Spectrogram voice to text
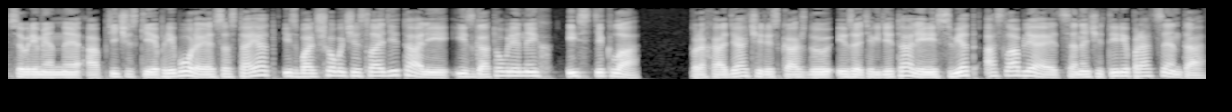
Современные оптические приборы состоят из большого числа деталей, изготовленных из стекла. Проходя через каждую из этих деталей, свет ослабляется на 4%.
